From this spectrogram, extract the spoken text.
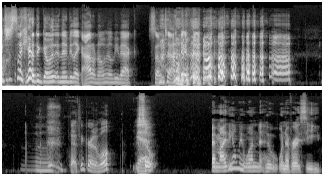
just like had to go and then be like, I don't know, he'll be back sometime. That's incredible. Yeah. So, am I the only one who, whenever I see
